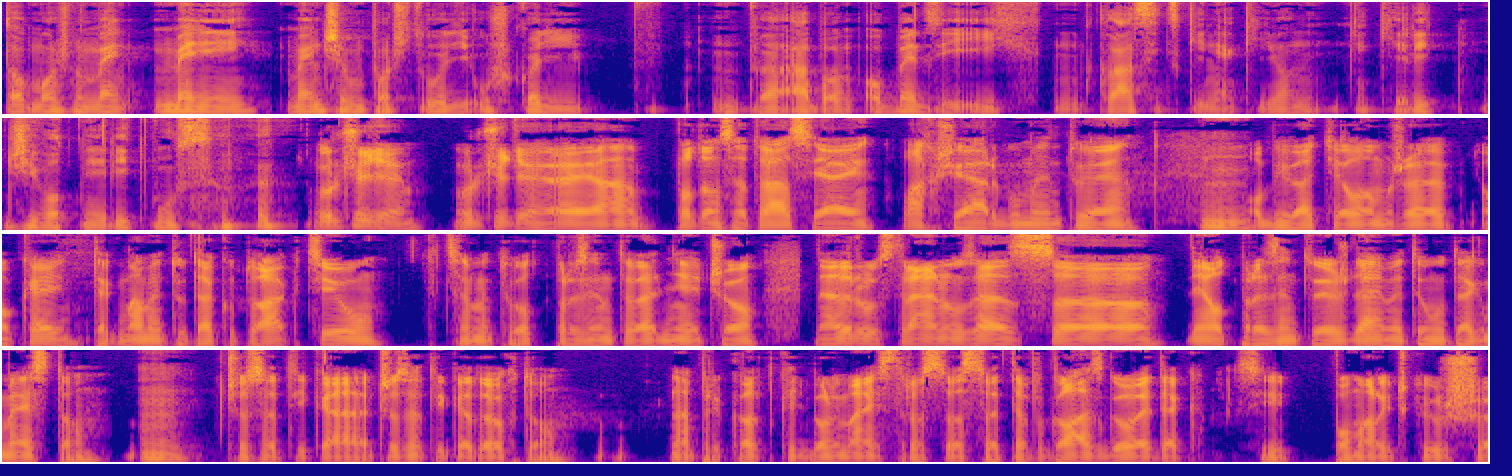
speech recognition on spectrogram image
to možno men, menej, menšiemu počtu ľudí uškodí v, alebo obmedzí ich klasický nejaký, on, nejaký ryt, životný rytmus. určite, určite, hej, a potom sa to asi aj ľahšie argumentuje mm. obyvateľom, že OK, tak máme tu takúto akciu, chceme tu odprezentovať niečo. Na druhú stranu zase neodprezentuješ, dajme tomu tak mesto, mm. čo, sa týka, čo sa týka tohto. Napríklad, keď boli majstrovstvá sveta v Glasgow, tak si pomaličky už e,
